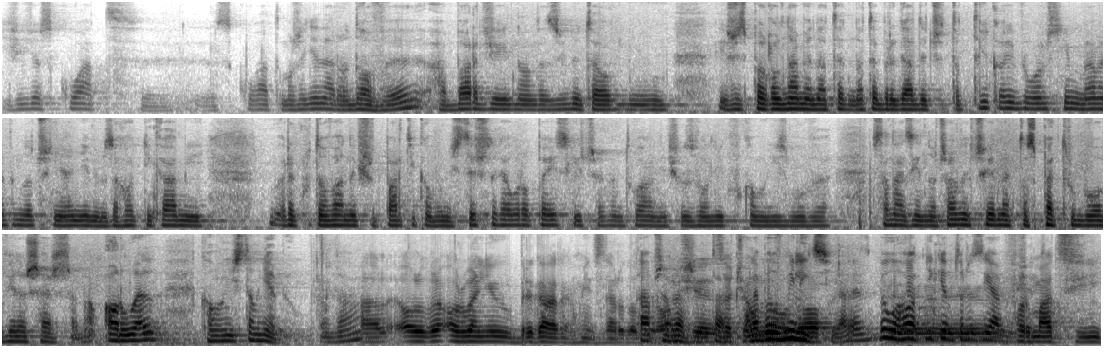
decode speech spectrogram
Jeśli chodzi o skład, y, skład może nie narodowy, a bardziej, no, nazwijmy to, mm, jeżeli spoglądamy na te, na te brygady, czy to tylko i wyłącznie mamy tam do czynienia, nie wiem, z ochotnikami rekrutowanych wśród partii komunistycznych europejskich, czy ewentualnie wśród zwolenników komunizmu w Stanach Zjednoczonych, czy jednak to spektrum było o wiele szersze. No, Orwell komunistą nie był, prawda? Ale Orwell nie był w brygadach międzynarodowych. A, On się tak, ale był w milicji, ale był ochotnikiem, który e, zjawił. Formacji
